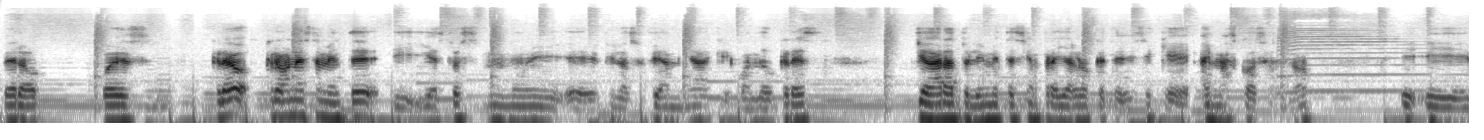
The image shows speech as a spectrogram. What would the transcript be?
pero pues creo, creo honestamente, y, esto es muy eh, filosofía mía, que cuando crees llegar a tu límite siempre hay algo que te dice que hay más cosas, ¿no? Y,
